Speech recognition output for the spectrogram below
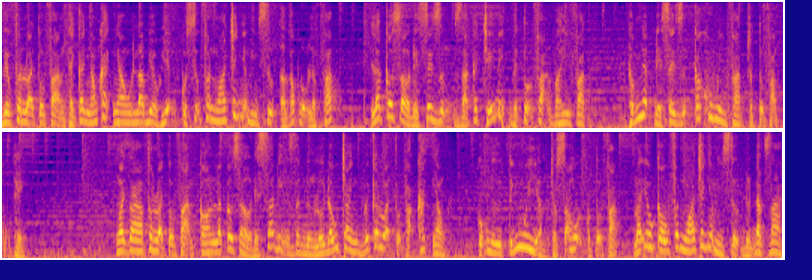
Việc phân loại tội phạm thành các nhóm khác nhau là biểu hiện của sự phân hóa trách nhiệm hình sự ở góc độ lập pháp, là cơ sở để xây dựng ra các chế định về tội phạm và hình phạt, thống nhất để xây dựng các khung hình phạt cho tội phạm cụ thể. Ngoài ra, phân loại tội phạm còn là cơ sở để xác định ra đường lối đấu tranh với các loại tội phạm khác nhau, cũng như tính nguy hiểm cho xã hội của tội phạm mà yêu cầu phân hóa trách nhiệm hình sự được đặt ra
